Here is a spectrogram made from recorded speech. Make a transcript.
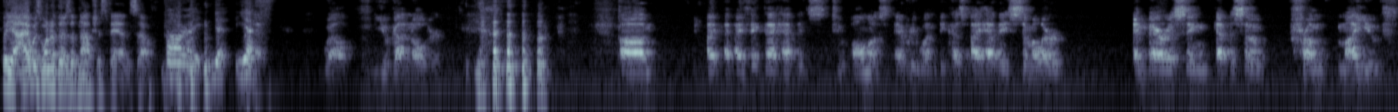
but yeah, I was one of those obnoxious fans. So all right, yes. Well, you've gotten older. Um, I, I think that happens to almost everyone because I have a similar embarrassing episode from my youth,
